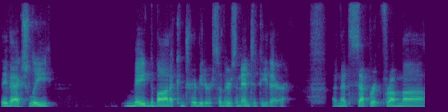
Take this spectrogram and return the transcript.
they've actually made the bot a contributor. So there's an entity there, and that's separate from. Uh,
